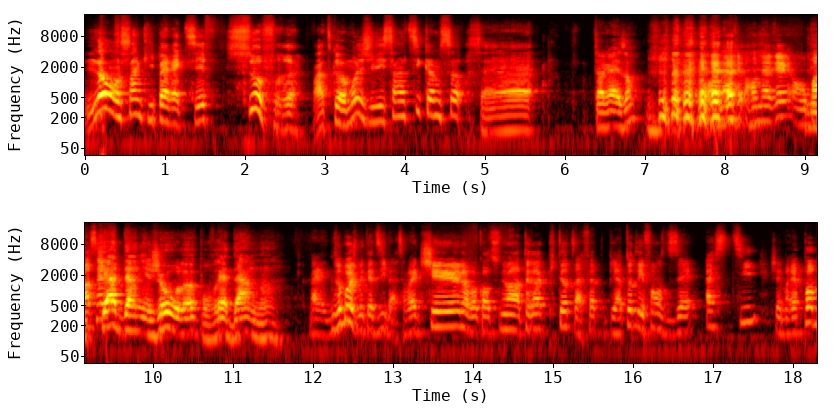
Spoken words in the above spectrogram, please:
là, on sent que l'hyperactif souffre. En tout cas, moi, je l'ai senti comme ça. Ça. T'as raison. On aurait, on, aurait- on Les pensait. quatre derniers jours, là, pour vrai, Dan, hein. Ben, nous, moi, je m'étais dit, ben, ça va être chill, on va continuer en truck, pis tout, ça fait. Puis à toutes les fois, on se disait, Asti, j'aimerais pas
